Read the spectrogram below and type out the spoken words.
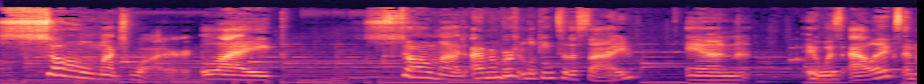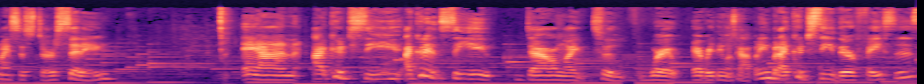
so much water, like so much. I remember looking to the side and it was Alex and my sister sitting and I could see, I couldn't see down like to where everything was happening, but I could see their faces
